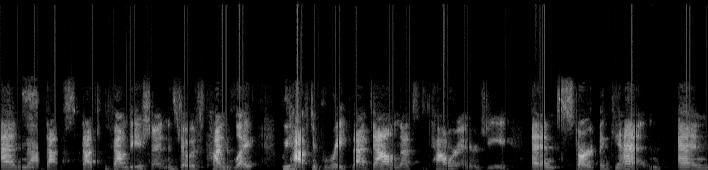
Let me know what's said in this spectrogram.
and Exactly. that's that's the foundation. And so it's kind of like we have to break that down that's the tower energy and start again. And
